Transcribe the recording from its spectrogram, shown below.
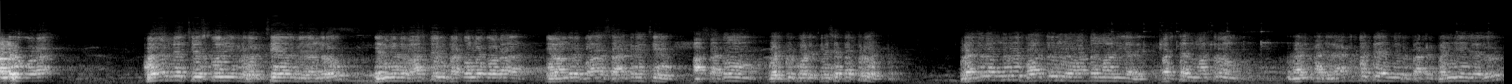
అందరూ కూడా కోఆర్డినేట్ చేసుకొని ఇక్కడ వర్క్ చేయాలి మీరందరూ. ఎందుకంటే లాస్ట్ గతంలో కూడా మీరందరూ బాగా సహకరించి ఆ సగం వర్క్ కూడా చేసేటప్పుడు ప్రజలందరూ బాత్రూమ్లు వాడడం మానేయాలి. ఫస్ట్ టైం మాత్రం అది- అది లేకపోతే మీరు అక్కడ పని చేయలేరు.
